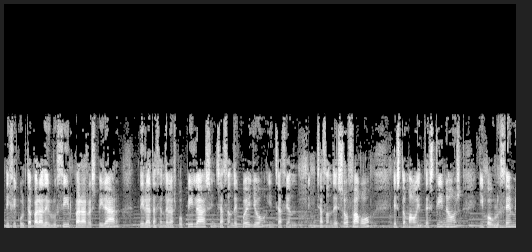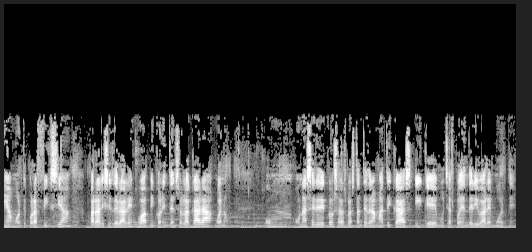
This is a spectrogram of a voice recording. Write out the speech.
dificultad para deglucir, para respirar, dilatación de las pupilas, hinchazón de cuello, hinchazón, hinchazón de esófago, estómago e intestinos, hipoglucemia, muerte por asfixia, parálisis de la lengua, picor intenso en la cara, bueno, una serie de cosas bastante dramáticas y que muchas pueden derivar en muerte.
